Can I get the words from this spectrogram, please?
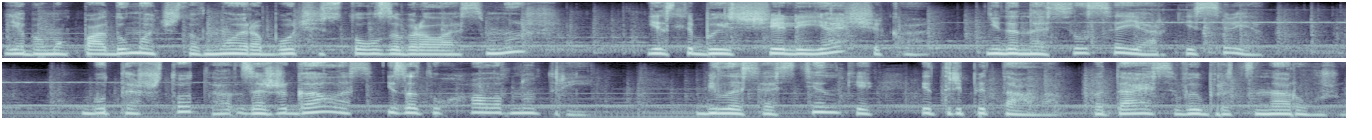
Я бы мог подумать, что в мой рабочий стол забралась мышь, если бы из щели ящика не доносился яркий свет — будто что-то зажигалось и затухало внутри, билось о стенки и трепетало, пытаясь выбраться наружу.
